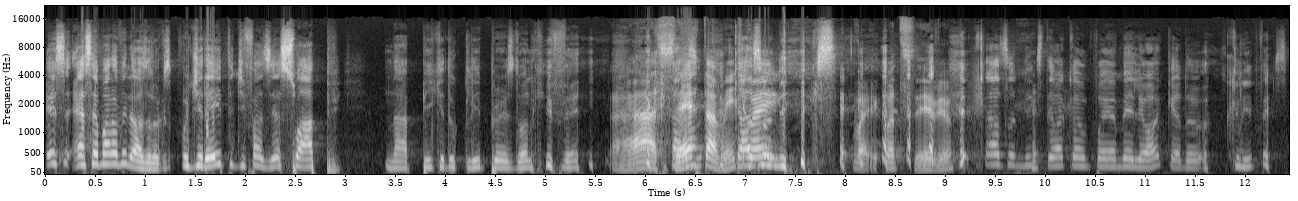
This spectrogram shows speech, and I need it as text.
esse, essa é maravilhosa, Lucas. O direito de fazer swap na pique do Clippers do ano que vem. Ah, caso, certamente caso vai, Knicks, vai acontecer, viu? caso o Knicks tenha uma campanha melhor que a do Clippers,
